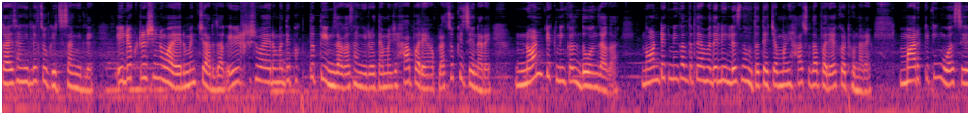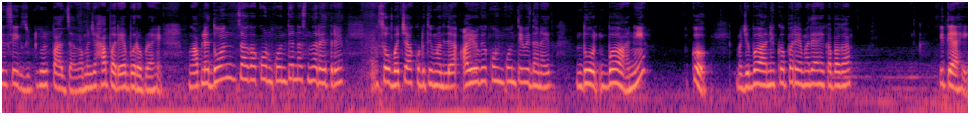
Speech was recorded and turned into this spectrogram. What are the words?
काय सांगितले? चुकीचं सांगितले. इलेक्ट्रिशियन वायरमॅन म्हणजे चार जागा. इलेक्ट्रिशियन वायरमध्ये फक्त तीन जागा सांगितल्या होत्या. म्हणजे हा पर्याय आपला चुकीचा येणार आहे. नॉन टेक्निकल दोन जागा. नॉन टेक्निकल तर त्यामध्ये लिहिलंच नव्हतं. त्याच्यामुळे हा सुद्धा पर्याय कट होणार आहे. मार्केटिंग व सेल्स एक्झिक्युटिव्ह पाच जागा. म्हणजे हा पर्याय बरोबर आहे. मग आपल्या दोन जागा कोणकोणत्या नसणार आहेत रे? सोबतच्या आकृतीमधल्या अयोग्य कोणकोणते विधान आहेत? दोन ब आणि क. म्हणजे ब आणि क पर्यायमध्ये आहे का बघा? इथे आहे.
